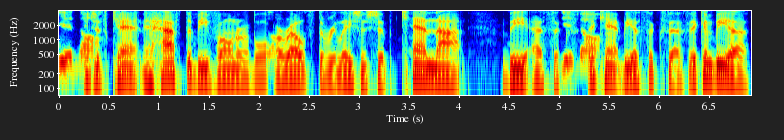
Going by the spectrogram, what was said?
yeah. No, You just can't. You have to be vulnerable, No. or else the relationship cannot be a success. no. It can't be a success. It can be a,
